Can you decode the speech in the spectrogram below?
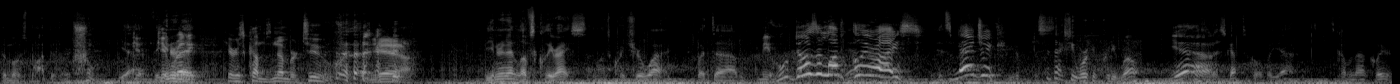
the most popular. yeah, Get, the get internet, ready. Here comes number two. Yeah. the internet loves clear ice. I'm not quite sure why, but um, I mean, who doesn't love clear ice? It's magic. this is actually working pretty well. Yeah. I'm skeptical, but yeah, it's coming out clear.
